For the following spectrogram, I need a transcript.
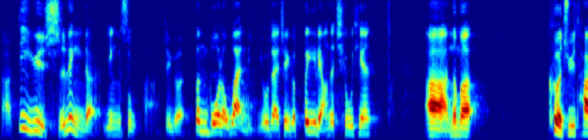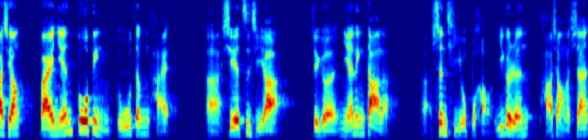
啊，地域时令的因素啊，这个奔波了万里，又在这个悲凉的秋天，啊，那么客居他乡，百年多病独登台，啊，写自己啊，这个年龄大了，啊，身体又不好，一个人爬上了山，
